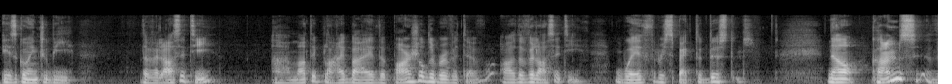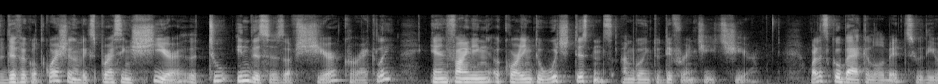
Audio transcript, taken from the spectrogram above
is going to be the velocity uh, multiplied by the partial derivative of the velocity with respect to distance. Now comes the difficult question of expressing shear, the two indices of shear correctly, and finding according to which distance I'm going to differentiate shear. Well, let's go back a little bit to the,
